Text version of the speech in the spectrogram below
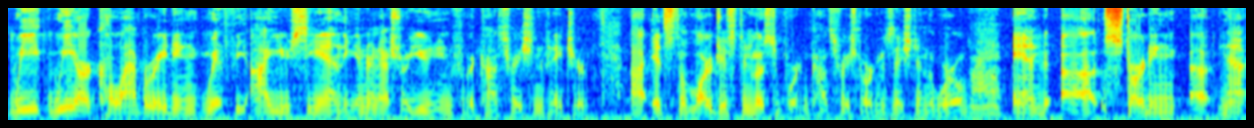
We we are collaborating with the IUCN, the International Union for the Conservation of Nature. Uh, it's the largest and most important conservation organization in the world. Wow. And uh, starting uh, now,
